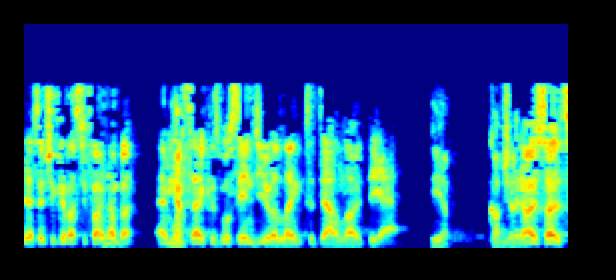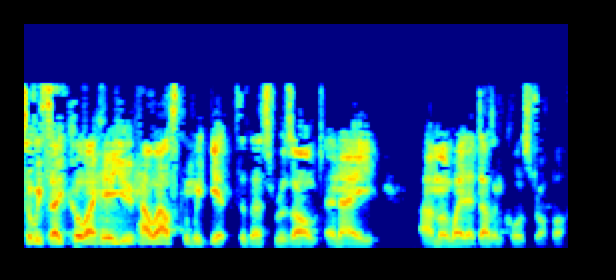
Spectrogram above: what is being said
yeah, essentially give us your phone number. Yeah. We say, "'Cause we'll send you a link to download the app. Yep. Gotcha. You know? So so we say, "Cool, I hear you. How else can we get to this result in a um, in a way that doesn't cause drop off.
